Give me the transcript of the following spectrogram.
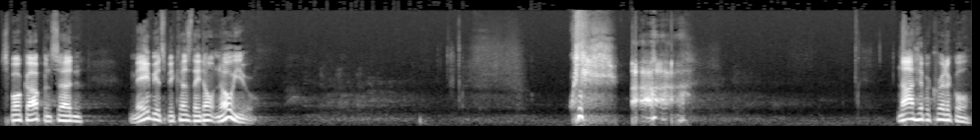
spoke up and said, Maybe it's because they don't know you. Not hypocritical.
